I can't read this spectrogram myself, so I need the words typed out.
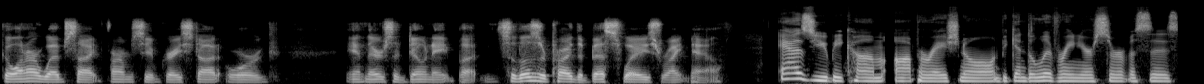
go on our website, pharmacyofgrace.org, and there's a donate button. So those are probably the best ways right now. As you become operational and begin delivering your services,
